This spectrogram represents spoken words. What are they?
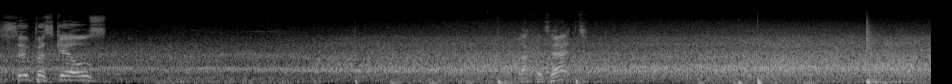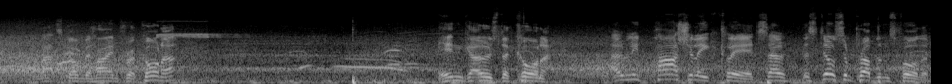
Super skills. Lacazette. Well, that's gone behind for a corner. In goes the corner. Only partially cleared, so there's still some problems for them.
